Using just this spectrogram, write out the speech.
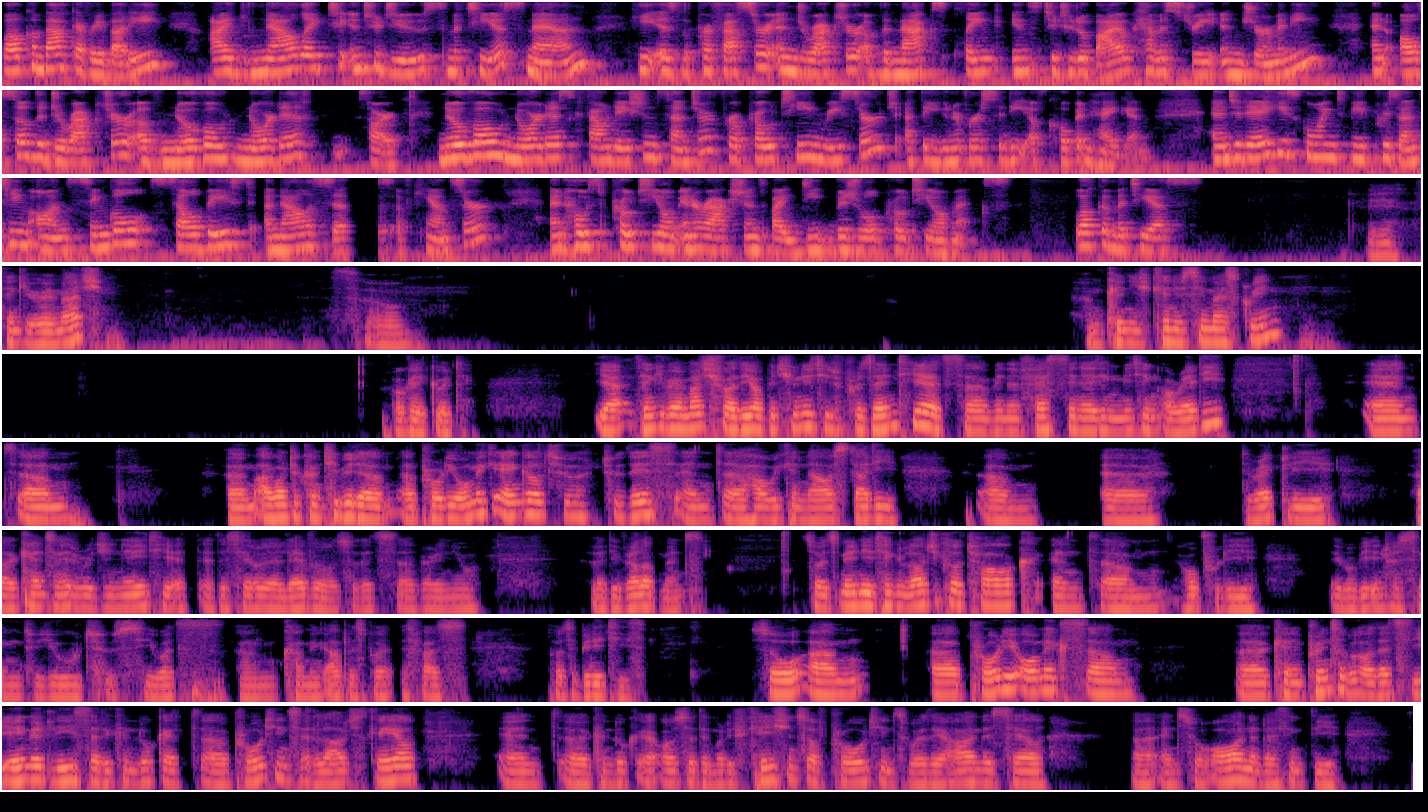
Welcome back, everybody. I'd now like to introduce Matthias Mann. He is the professor and director of the Max Planck Institute of Biochemistry in Germany, and also the director of Novo Nordisk, sorry, Novo Nordisk Foundation Center for Protein Research at the University of Copenhagen. And today he's going to be presenting on single cell-based analysis of cancer and host proteome interactions by deep visual proteomics. Welcome, Matthias. Okay, thank you very much. So, um, can you can you see my screen? Okay, good. Yeah, thank you very much for the opportunity to present here. It's uh, been a fascinating meeting already. And um, um, I want to contribute a, a, proteomic angle to, to this and uh, how we can now study um, uh, directly uh, cancer heterogeneity at, at, the cellular level. So that's a very new uh, developments. So it's mainly a technological talk and um, hopefully it will be interesting to you to see what's um, coming up as, as, far as possibilities. So um, uh, proteomics um, can in principle, or that's the aim at least, that it can look at uh, proteins at a large scale and uh, can look at also the modifications of proteins, where they are in the cell, and so on. And I think the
